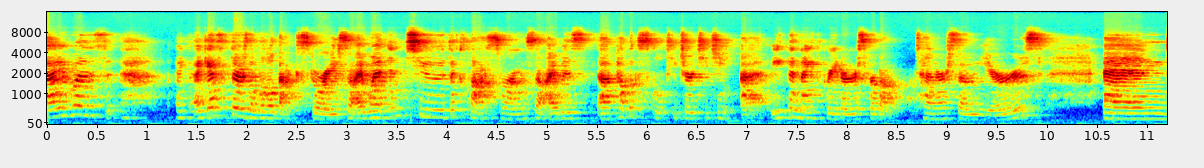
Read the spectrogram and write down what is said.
I was, I, I guess there's a little backstory. So I went into the classroom. So I was a public school teacher teaching uh, eighth and ninth graders for about 10 or so years. And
